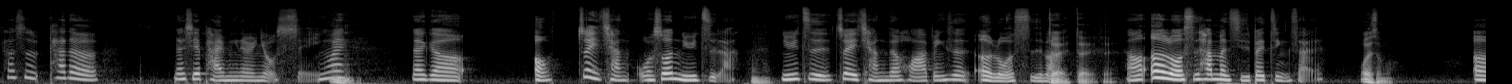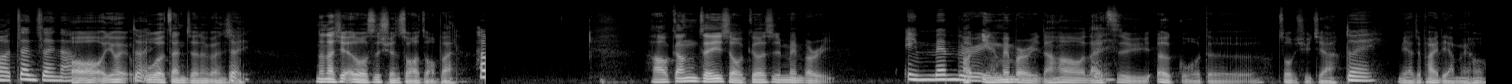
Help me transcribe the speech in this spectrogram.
他是他的那些排名的人有谁？因为嗯那个、哦，最强我说女子啦，嗯女子最强的滑冰是俄罗斯嘛，对对对，然后俄罗斯他们其实被禁赛，为什么？呃战争啊，哦哦，因为对乌俄战争的关系。对，那那些俄罗斯选手要怎么办？好，刚这一首歌是 Memory，In 啊 Memory，、In Memory，然后来自于俄国的作曲家。对，米娅就拍两枚后，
